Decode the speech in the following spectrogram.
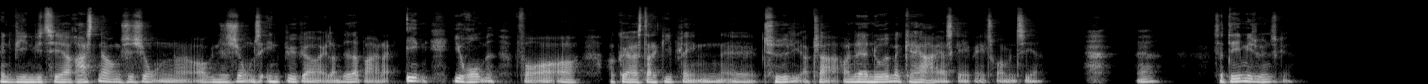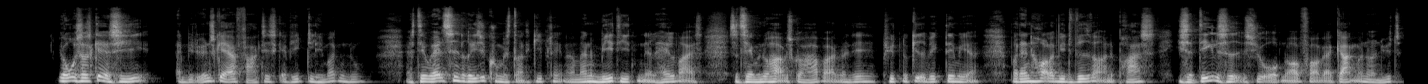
men vi inviterer resten af organisationen og organisationens indbyggere eller medarbejdere ind i rummet for at, at gøre strategiplanen øh, tydelig og klar. Og det er noget, man kan have ejerskab af, tror man siger. Ja. Så det er mit ønske. Jo, så skal jeg sige, at mit ønske er faktisk, at vi ikke glemmer den nu. Altså det er jo altid en risiko med strategiplaner, når man er midt i den eller halvvejs, så tænker man, nu har vi sgu arbejde med det, pyt, nu gider vi ikke det mere. Hvordan holder vi et vedvarende pres, i særdeleshed, hvis vi åbner op for at være i gang med noget nyt?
